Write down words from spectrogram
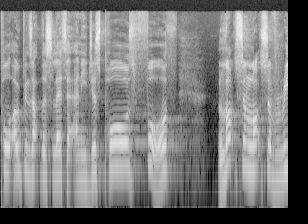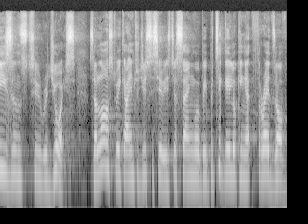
Paul opens up this letter and he just pours forth lots and lots of reasons to rejoice. So last week I introduced a series just saying we'll be particularly looking at threads of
